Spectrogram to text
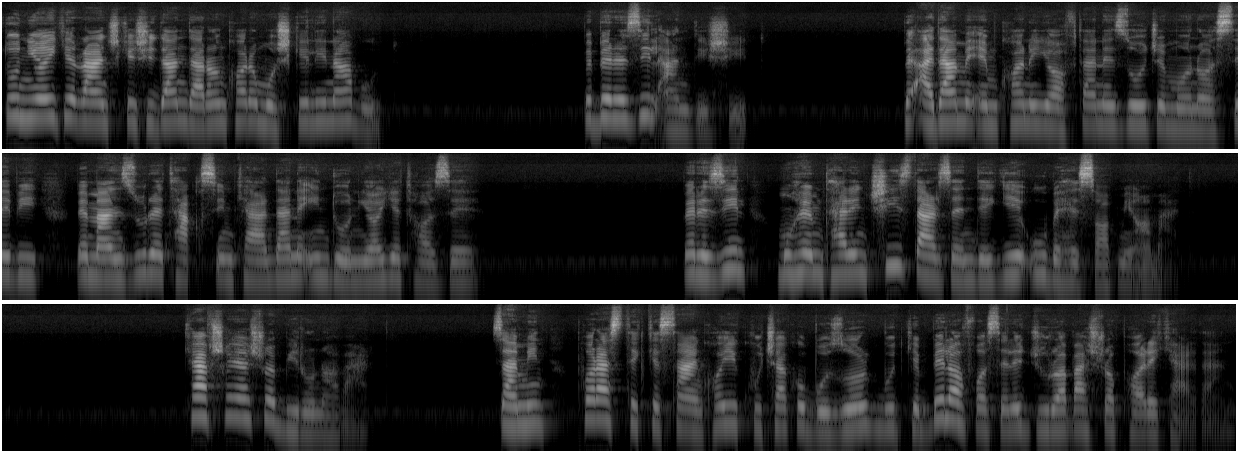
دنیایی که رنج کشیدن در آن کار مشکلی نبود. به برزیل اندیشید. به عدم امکان یافتن زوج مناسبی به منظور تقسیم کردن این دنیای تازه. برزیل مهمترین چیز در زندگی او به حساب می آمد. کفشایش را بیرون آورد. زمین پر از تکه سنگ های کوچک و بزرگ بود که بلافاصله جورابش را پاره کردند.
